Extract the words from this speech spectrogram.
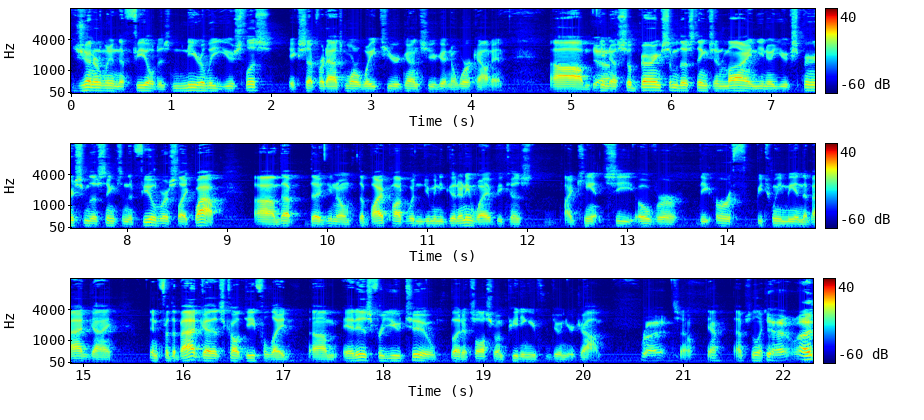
generally in the field is nearly useless, except for it adds more weight to your gun, so you're getting a workout in. Um, Yeah. You know, so bearing some of those things in mind, you know, you experience some of those things in the field where it's like, wow, um, that the you know the bipod wouldn't do me any good anyway because I can't see over the earth between me and the bad guy. And for the bad guy, that's called defilade. Um, it is for you too, but it's also impeding you from doing your job. Right. So yeah, absolutely. Yeah. I,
